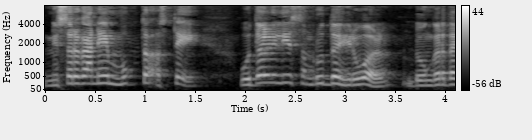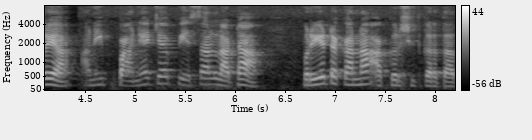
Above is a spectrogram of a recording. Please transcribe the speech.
निसर्गाने मुक्त असते. उधळलेली समृद्ध हिरवळ डोंगरदऱ्या आणि पाण्याच्या पेसाळ लाटा पर्यटकांना आकर्षित करतात.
